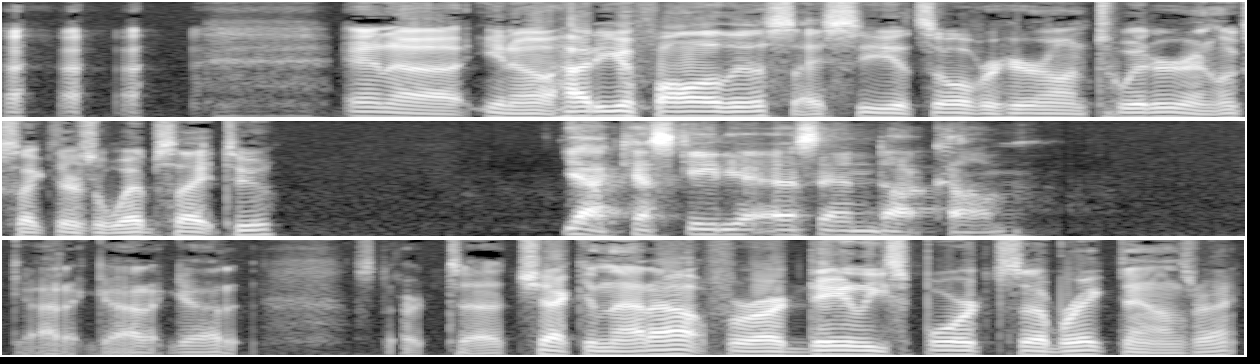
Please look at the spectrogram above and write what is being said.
and uh, you know, how do you follow this? I see it's over here on Twitter, and it looks like there's a website too. Yeah, CascadiaSN.com. Got it, got it, got it. Start uh, checking that out for our daily sports uh, breakdowns, right?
